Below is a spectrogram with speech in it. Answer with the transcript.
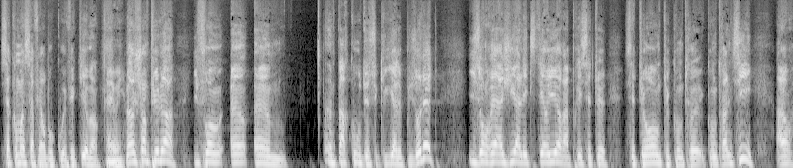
Ça commence à faire beaucoup, effectivement. Eh oui. Mais en championnat, il faut un, un, un parcours de ce qu'il y a de plus honnête. Ils ont réagi à l'extérieur après cette, cette honte contre, contre Annecy. Alors,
